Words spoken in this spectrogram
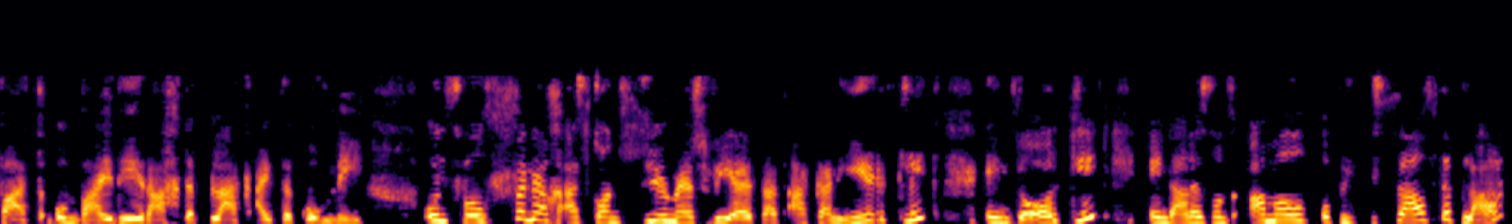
vat om by die regte plek uit te kom nie. Ons wil vinnig as consumers weet dat ek kan hier klik en daar klik en dan is ons almal op dieselfde plek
